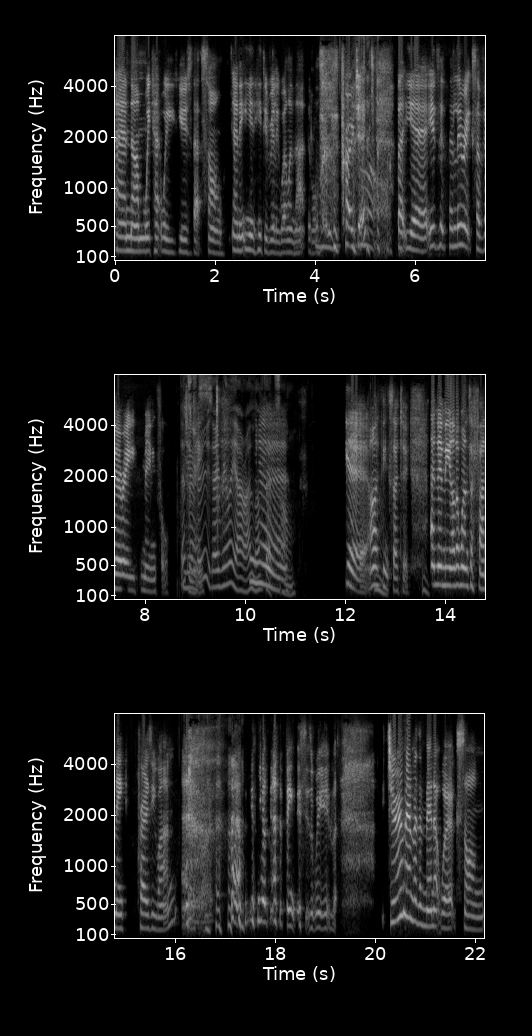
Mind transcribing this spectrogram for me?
and um, we can we used that song and he, he did really well in that little project. But yeah, it's the lyrics are very meaningful. That's Yes. true. They really are. I love that Yeah. song. Yeah, I Mm. think so too. Mm. And then the other one's a funny, crazy one. You're going to think this is weird, but do you remember the Men at Work song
